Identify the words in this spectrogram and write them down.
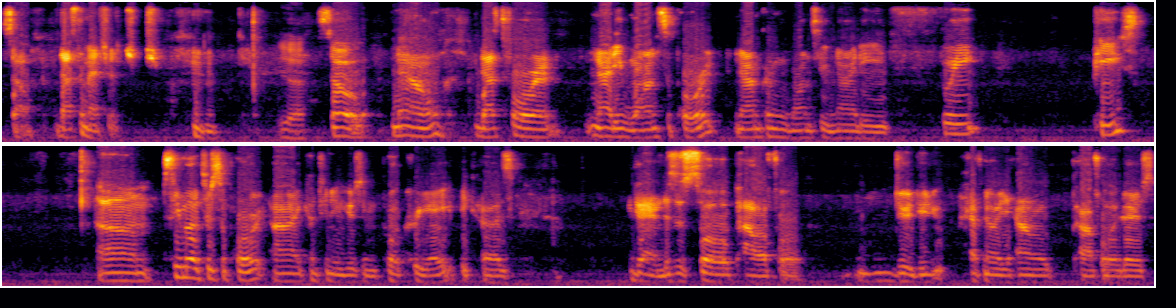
So that's the message. Yeah. so now that's for 91 support. Now I'm going to move on to 93 peace. Um, similar to support, I continue using Procreate because, again, this is so powerful. Dude, you have no idea how powerful it is.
